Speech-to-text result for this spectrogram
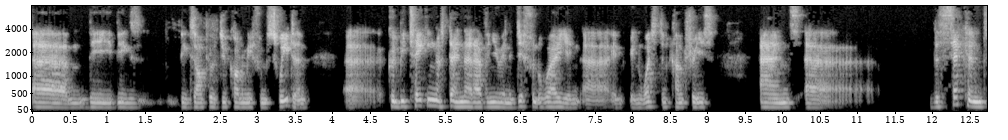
um, the, the, the, example of the economy from Sweden uh, could be taking us down that avenue in a different way in, uh, in, in, Western countries. And uh, the second,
